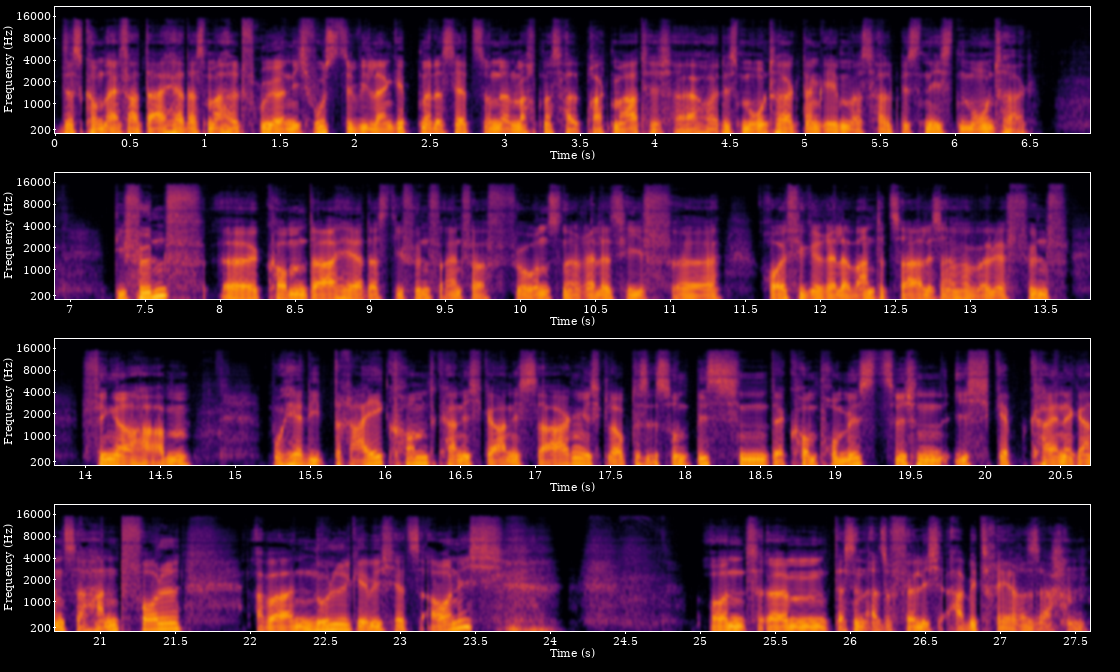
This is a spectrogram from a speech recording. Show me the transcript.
das kommt einfach daher, dass man halt früher nicht wusste, wie lange gibt man das jetzt und dann macht man es halt pragmatisch. Ja, heute ist Montag, dann geben wir es halt bis nächsten Montag. Die fünf äh, kommen daher, dass die fünf einfach für uns eine relativ äh, häufige relevante Zahl ist, einfach weil wir fünf Finger haben. Woher die drei kommt, kann ich gar nicht sagen. Ich glaube, das ist so ein bisschen der Kompromiss zwischen, ich gebe keine ganze Hand voll, aber null gebe ich jetzt auch nicht. Und ähm, das sind also völlig arbiträre Sachen.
